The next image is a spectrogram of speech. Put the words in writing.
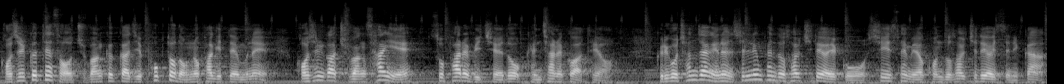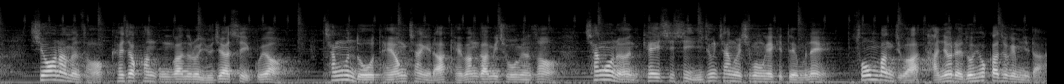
거실 끝에서 주방 끝까지 폭도 넉넉하기 때문에 거실과 주방 사이에 소파를 비치해도 괜찮을 것 같아요. 그리고 천장에는 실링팬도 설치되어 있고 시스템 에어컨도 설치되어 있으니까 시원하면서 쾌적한 공간으로 유지할 수 있고요. 창문도 대형창이라 개방감이 좋으면서 창호는 KCC 이중창을 시공했기 때문에 소음 방지와 단열에도 효과적입니다.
